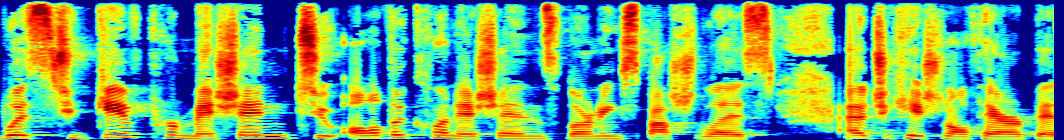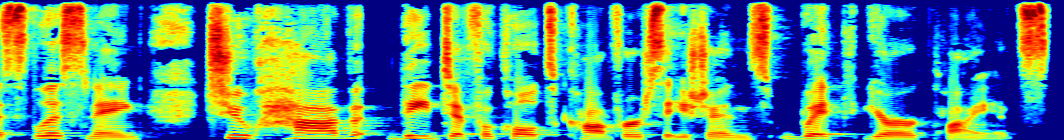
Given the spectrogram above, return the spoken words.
was to give permission to all the clinicians, learning specialists, educational therapists listening to have the difficult conversations with your clients.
